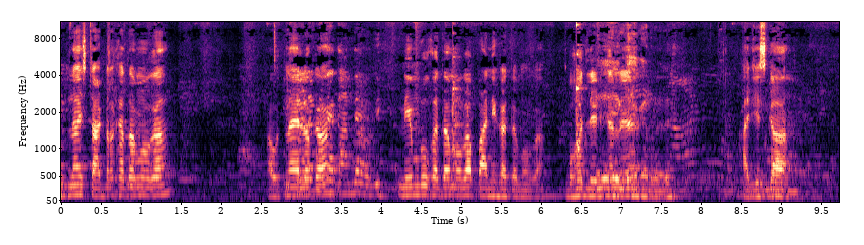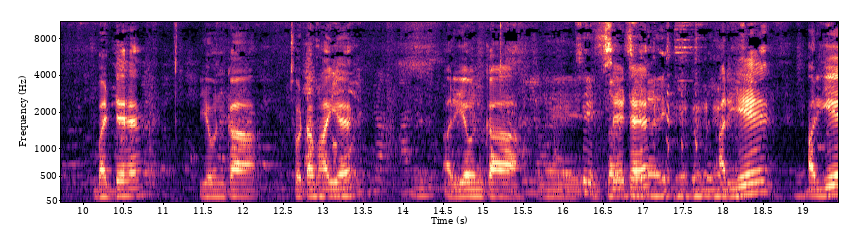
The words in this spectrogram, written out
उतना स्टार्टर खत्म होगा। और उतना ये लोग का नींबू खत्म होगा पानी खत्म होगा। बहुत लेट कर रहे हैं। रहे हैं? आज इसका बर्थडे है। ये उनका छोटा भाई है। और ये उनका सेठ है। और ये और ये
